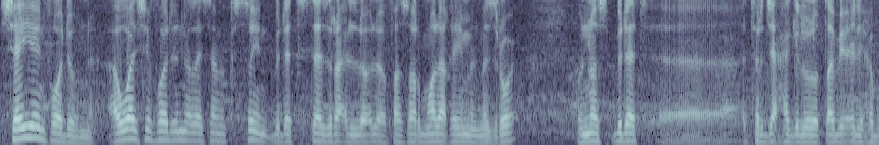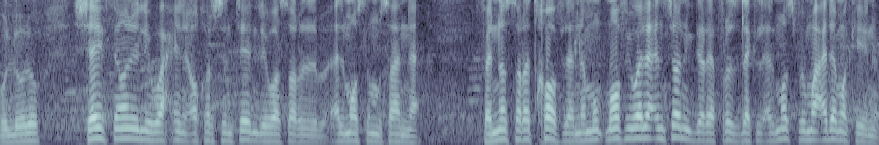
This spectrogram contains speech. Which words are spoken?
شيء يفودونا أول شيء فودونا الله يسلمك الصين بدأت تستزرع اللؤلؤ فصار ما له قيمه المزروع. والناس بدأت آه، ترجع حق اللولو الطبيعي اللي يحبون اللولو. الشيء الثاني اللي هو الحين آخر سنتين اللي هو صار الالماس المصنع. فالناس صارت تخاف لأن ما في ولا إنسان يقدر يفرز لك الألماس فيما عدا ماكينة.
